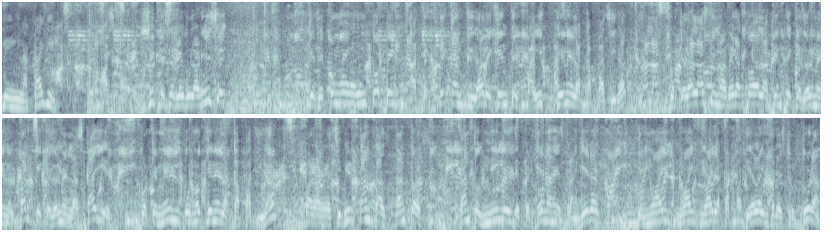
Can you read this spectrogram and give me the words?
en la calle. Sí, que se regularice, que se ponga un tope hasta qué cantidad de gente el país tiene la capacidad, porque da lástima ver a toda la gente que duerme en el parque, que duerme en las calles, porque México no tiene la capacidad para recibir tantas, tantos, tantos miles de personas extranjeras que no hay, no hay, no hay la capacidad, la infraestructura.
